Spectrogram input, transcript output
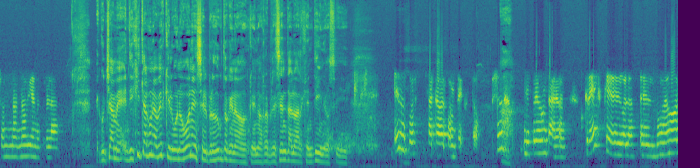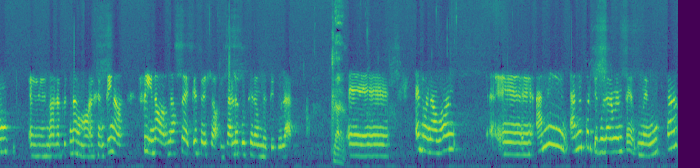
yo no, no vi en otro lado. Escúchame, dijiste alguna vez que el bonobón es el producto que nos, que nos representa a los argentinos. Y, Eso fue sacado de contexto. Yo, Ah. me preguntaron, ¿crees que el, el bonobón eh, nos representa como argentinos? Sí, no, no sé, qué sé yo, y ya lo pusieron de titular. Claro. Eh, el bonobón, eh, a mí, a mí particularmente me gusta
